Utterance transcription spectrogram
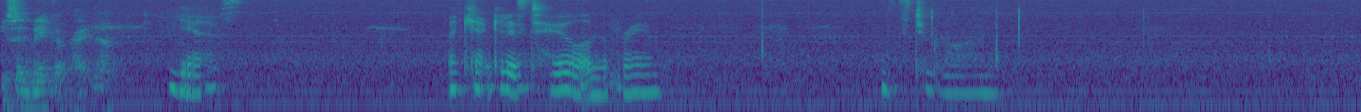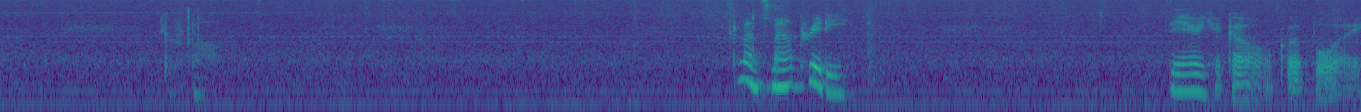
He's in makeup right now. Yes. I can't get his tail in the frame. It's too long. Come on, smile pretty. There you go. Good boy.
